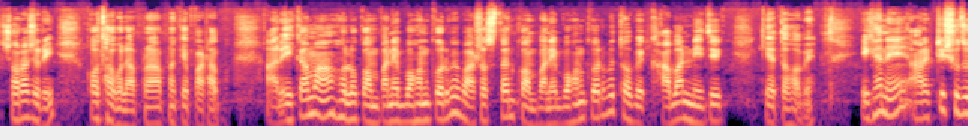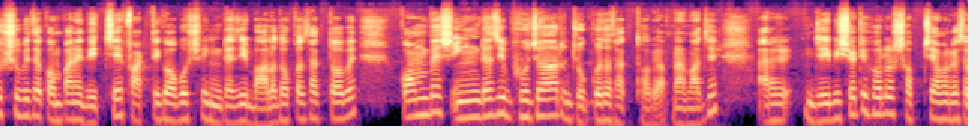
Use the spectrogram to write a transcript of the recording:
সরাসরি কথা বলে আপনারা, আপনাকে পাঠাবো। আর ইকামা হলো কোম্পানি বহন করবে, বাসস্থান কোম্পানি বহন করবে, তবে খাবার নিজে খেতে হবে। এখানে আরেকটি সুযোগ সুবিধা কোম্পানি দিচ্ছে প্রার্থীকে অবশ্যই ইংরাজি ভালো দক্ষ থাকতে হবে, কম বেশ ইংরাজি বুঝার যোগ্যতা থাকতে হবে আপনার মাঝে। আর যে বিষয়টি হলো, সবচেয়ে আমার কাছে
